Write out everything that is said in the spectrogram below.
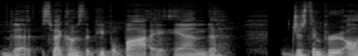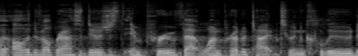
the spec homes that people buy and just improve all, all the developer has to do is just improve that one prototype to include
